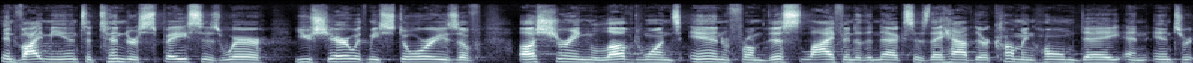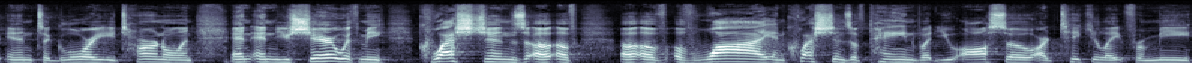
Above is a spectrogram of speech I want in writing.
invite me into tender spaces where you share with me stories of ushering loved ones in from this life into the next as they have their coming home day and enter into glory eternal. And, and, and you share with me questions of, of, of, of why and questions of pain, but you also articulate for me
